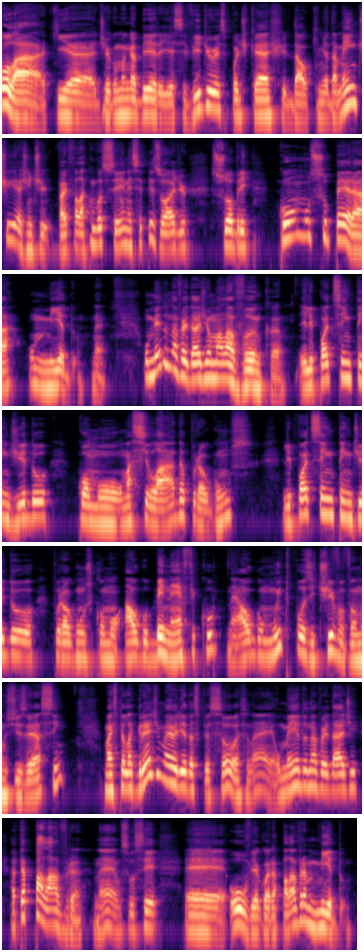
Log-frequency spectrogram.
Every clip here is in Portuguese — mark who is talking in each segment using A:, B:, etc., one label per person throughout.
A: Olá, aqui é Diego Mangabeira e esse vídeo, esse podcast da Alquimia da Mente, a gente vai falar com você nesse episódio sobre como superar o medo, né? O medo, na verdade, é uma alavanca. Ele pode ser entendido como uma cilada por alguns, ele pode ser entendido por alguns como algo benéfico, né? algo muito positivo, vamos dizer assim. Mas pela grande maioria das pessoas, né, o medo, na verdade, até a palavra, né? Se você é, ouve agora a palavra medo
